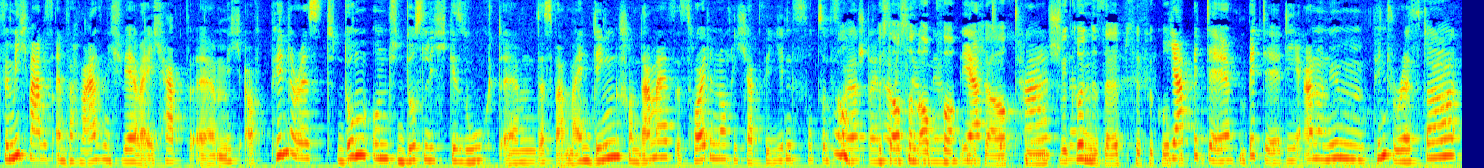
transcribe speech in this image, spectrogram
für mich war das einfach wahnsinnig schwer, weil ich habe äh, mich auf Pinterest dumm und dusselig gesucht. Ähm, das war mein Ding schon damals, ist heute noch. Ich habe für jeden Furz und Oh, Feuerstein. bist hab auch so ein Opfer. Ja, ich auch. total Hm. Wir gründen Selbsthilfegruppen. Ja, bitte, bitte, die anonymen Pinterester,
